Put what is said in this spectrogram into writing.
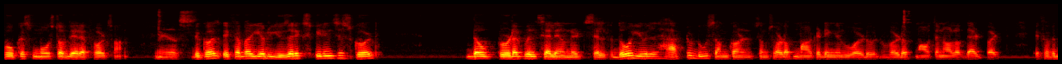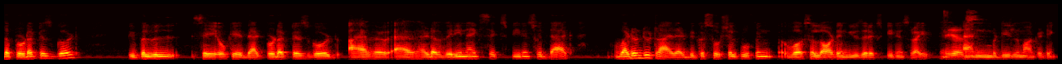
focus most of their efforts on. yes Because if ever your user experience is good, the product will sell on itself. Though you will have to do some con- some sort of marketing and word word of mouth and all of that. But if the product is good, people will say, okay, that product is good. I have a, I have had a very nice experience with that. Why don't you try that? Because social proofing works a lot in user experience, right? Yes. And digital marketing.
